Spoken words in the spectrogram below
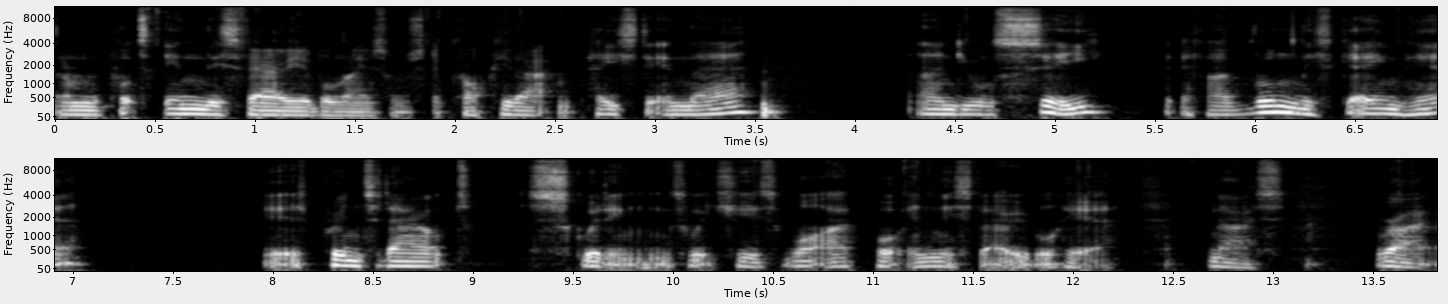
and I'm going to put in this variable name. So I'm just going to copy that and paste it in there, you will see that if I run this game here it is printed out squidingz which is what I put in this variable here. Nice. Right.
